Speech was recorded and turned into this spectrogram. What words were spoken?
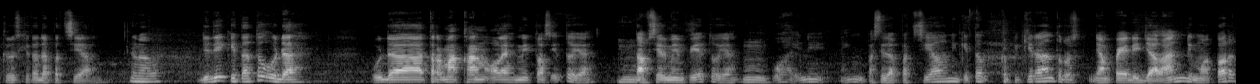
terus kita dapat sial Kenapa? jadi kita tuh udah udah termakan oleh mitos itu ya tafsir mimpi itu ya Hmm. wah ini ini pasti dapat sial nih kita kepikiran terus nyampe di jalan di motor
